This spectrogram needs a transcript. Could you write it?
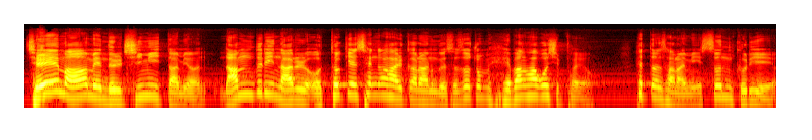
제 마음에 늘 짐이 있다면 남들이 나를 어떻게 생각할까라는 것에서 좀 해방하고 싶어요. 했던 사람이 쓴 글이에요.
